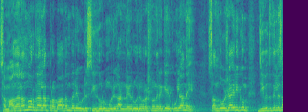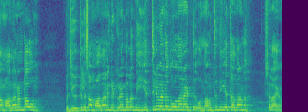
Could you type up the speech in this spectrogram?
സമാധാനം എന്ന് പറഞ്ഞാൽ ആ പ്രഭാതം വരെ ഒരു സിഹറും ഒരു കണ്ണീറും ഒരു പ്രശ്നവും നിനക്ക് കേൾക്കൂലെന്നേ. സന്തോഷമായിരിക്കും ജീവിതത്തിൽ സമാധാനം ഉണ്ടാവും. അപ്പോൾ ജീവിതത്തിൽ സമാധാനം കിട്ടണം എന്നുള്ള നീയത്തിൽ വേണം തോന്നാനായിട്ട്. ഒന്നാമത്തെ നീയത്ത് അതാണ്. മനസ്സിലായോ?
